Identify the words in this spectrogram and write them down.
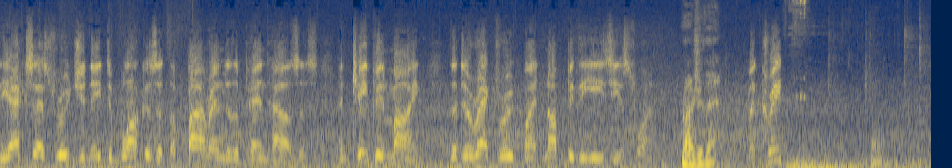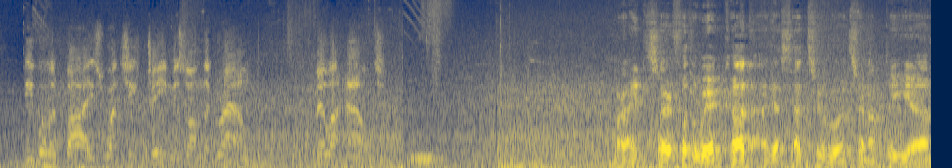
The access route you need to block is at the far end of the penthouses. And keep in mind, the direct route might not be the easiest one. Roger that. McCready he will advise once his team is on the ground. Miller out. Alright, sorry for the weird cut. I just had to uh, turn up the uh,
